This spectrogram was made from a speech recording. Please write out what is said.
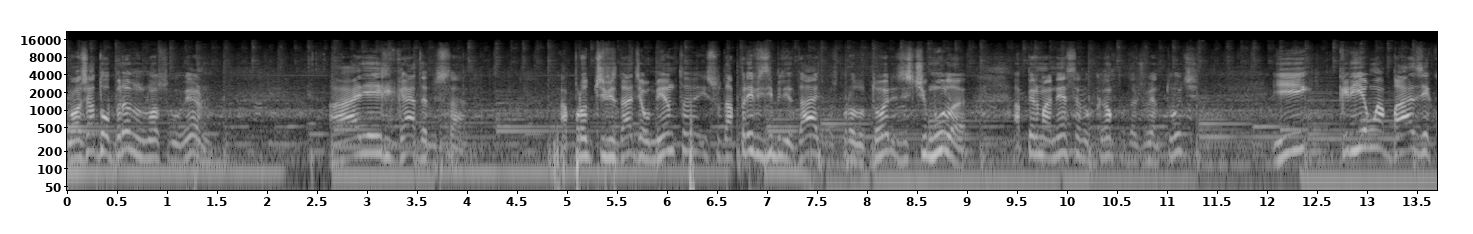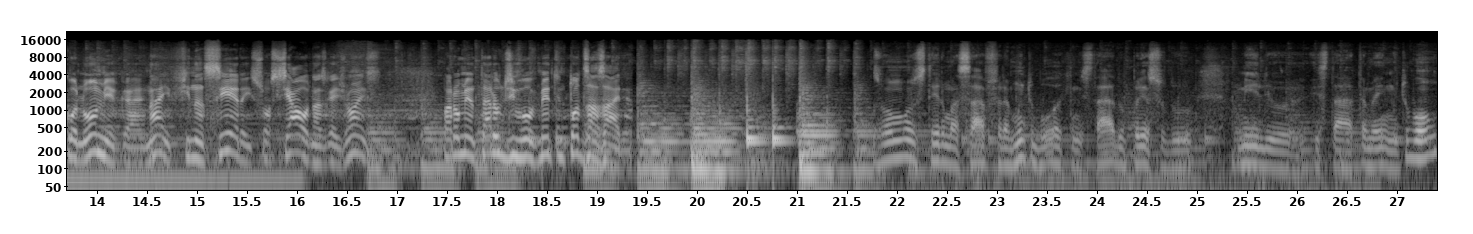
nós já dobramos no nosso governo a área irrigada do Estado. A produtividade aumenta, isso dá previsibilidade para os produtores, estimula a permanência no campo da juventude e cria uma base econômica, né, financeira e social nas regiões para aumentar o desenvolvimento em todas as áreas. Nós vamos ter uma safra muito boa aqui no estado, o preço do milho está também muito bom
